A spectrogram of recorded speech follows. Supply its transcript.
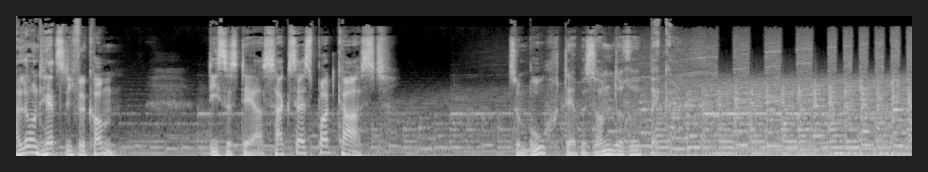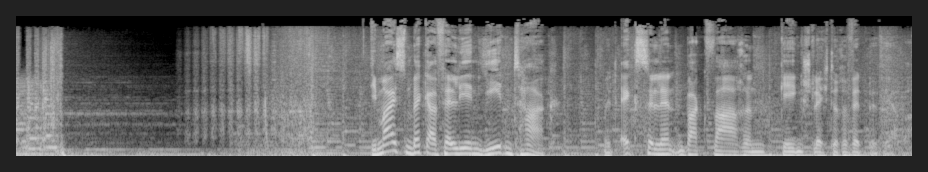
Hallo und herzlich willkommen. Dies ist der Success Podcast zum Buch Der besondere Bäcker. Die meisten Bäcker verlieren jeden Tag mit exzellenten Backwaren gegen schlechtere Wettbewerber.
